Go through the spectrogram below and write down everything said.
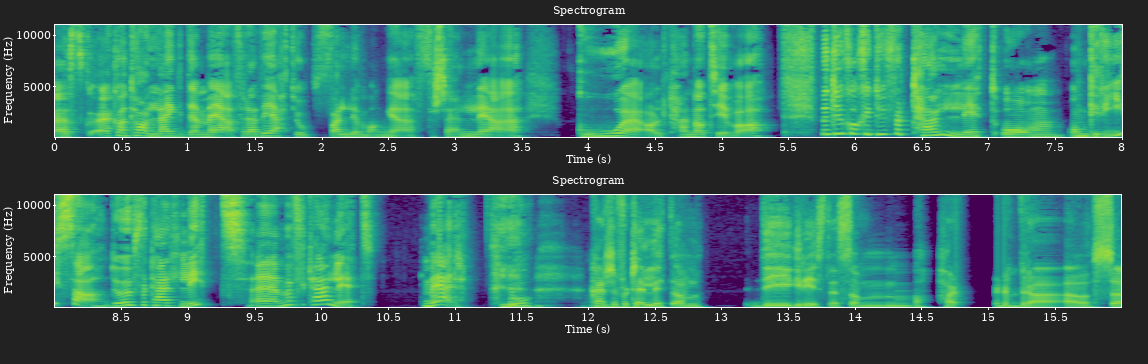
jeg, skal, jeg, kan ta og legge det med, for jeg vet jo veldig mange forskjellige gode alternativer. Men du, kan ikke du fortelle litt om, om griser? Du har jo fortalt litt, eh, men fortell litt mer. jo, kanskje fortelle litt om de grisene som har det bra også.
